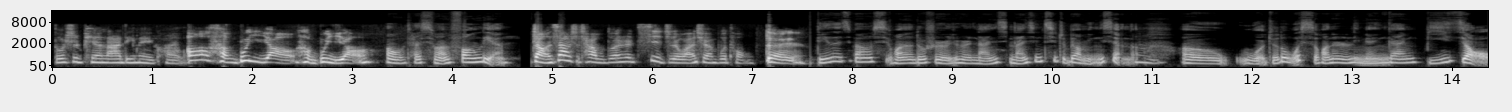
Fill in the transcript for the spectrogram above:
都是偏拉丁那一块的。哦，很不一样，很不一样。哦，他喜欢方脸。长相是差不多，但是气质完全不同。对，笛子基本上喜欢的都是就是男性男性气质比较明显的。呃，我觉得我喜欢的人里面应该比较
